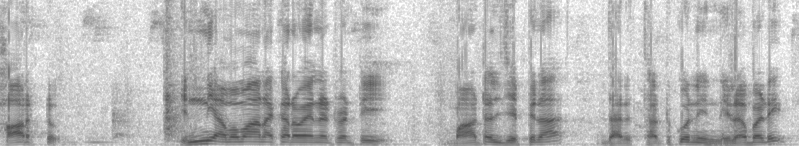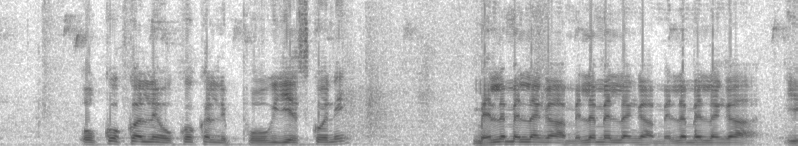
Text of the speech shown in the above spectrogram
హార్ట్ ఎన్ని అవమానకరమైనటువంటి మాటలు చెప్పినా దాన్ని తట్టుకొని నిలబడి ఒక్కొక్కరిని ఒక్కొక్కరిని పోగు చేసుకొని మెల్లమెల్లంగా మెల్లమెల్లంగా మెల్లమెల్లంగా ఈ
